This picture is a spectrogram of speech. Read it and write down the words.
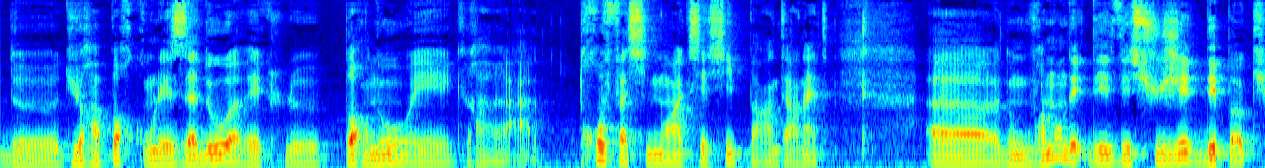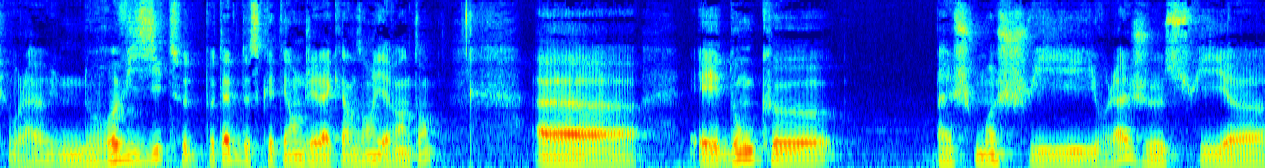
de, du rapport qu'ont les ados avec le porno et trop facilement accessible par Internet. Euh, donc vraiment des, des, des sujets d'époque, voilà, une revisite peut-être de ce qu'était Angela 15 ans il y a 20 ans. Euh, et donc, euh, bah, je, moi je suis, voilà, je suis, euh,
